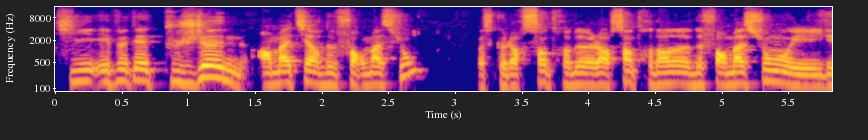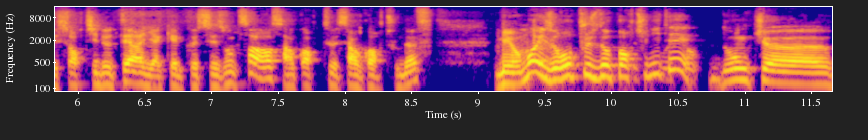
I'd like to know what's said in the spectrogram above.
qui est peut-être plus jeune en matière de formation, parce que leur centre de leur centre de, de formation, il est sorti de terre il y a quelques saisons de ça. hein, c'est encore c'est encore tout neuf. Mais au moins, ils auront plus d'opportunités. Donc, euh,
